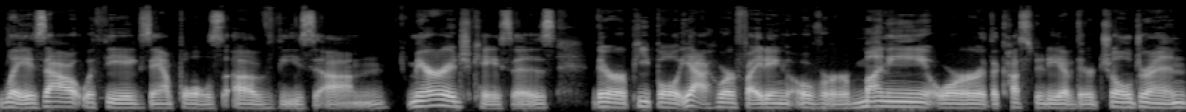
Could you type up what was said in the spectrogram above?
lays out with the examples of these um, marriage cases, there are people, yeah, who are fighting over money or the custody of their children,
